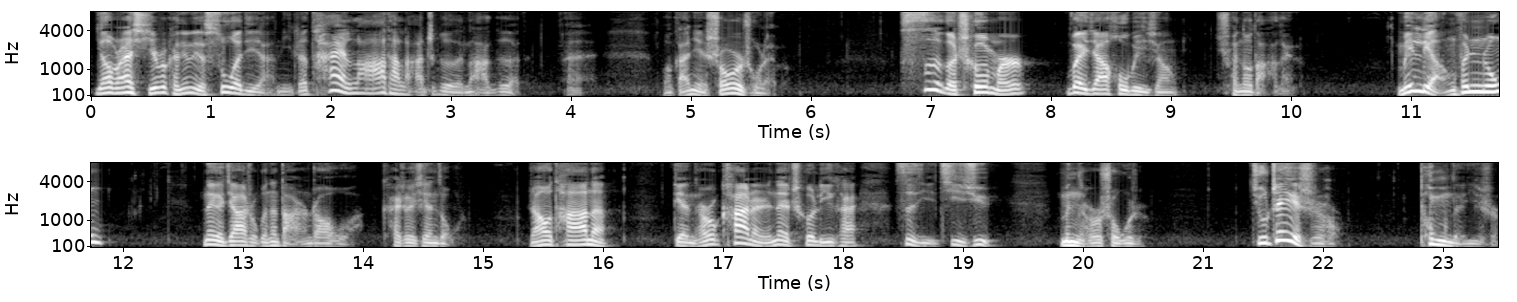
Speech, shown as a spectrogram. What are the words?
要不然媳妇儿肯定得说去啊，你这太邋遢了，这个那个的。哎，我赶紧收拾出来吧。四个车门外加后备箱全都打开了，没两分钟，那个家属跟他打声招呼啊，开车先走了。然后他呢，点头看着人那车离开，自己继续闷头收拾。就这时候，砰的一声，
